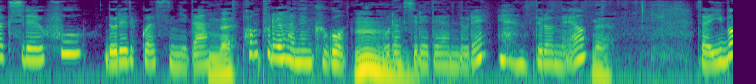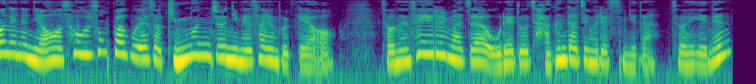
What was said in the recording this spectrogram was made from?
오락실의 후 노래 듣고 왔습니다. 네. 펌프를 하는 그곳. 음. 오락실에 대한 노래 들었네요. 네. 자, 이번에는요, 서울 송파구에서 김문주님의 사연 볼게요. 저는 새해를 맞아 올해도 작은 다짐을 했습니다. 저에게는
